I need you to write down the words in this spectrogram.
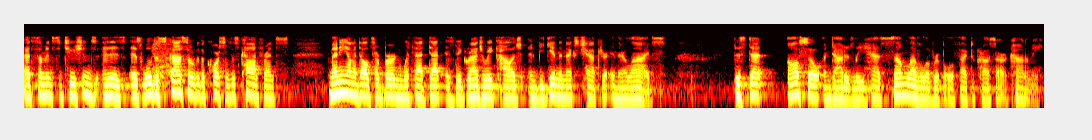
at some institutions, and as, as we'll discuss over the course of this conference, many young adults are burdened with that debt as they graduate college and begin the next chapter in their lives. This debt also undoubtedly has some level of ripple effect across our economy.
